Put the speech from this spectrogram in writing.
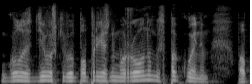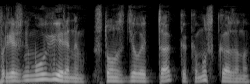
Голос девушки был по-прежнему ровным и спокойным, по-прежнему уверенным, что он сделает так, как ему сказано.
